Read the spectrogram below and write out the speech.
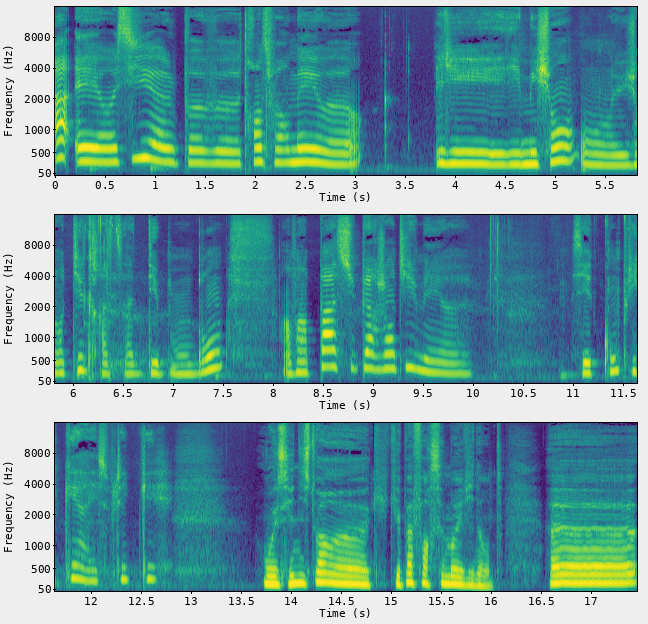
Ah, et aussi, elles peuvent euh, transformer euh, les, les méchants en gentils grâce à des bonbons. Enfin, pas super gentils, mais euh, c'est compliqué à expliquer. Oui, c'est une histoire euh, qui n'est pas forcément évidente. Euh,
